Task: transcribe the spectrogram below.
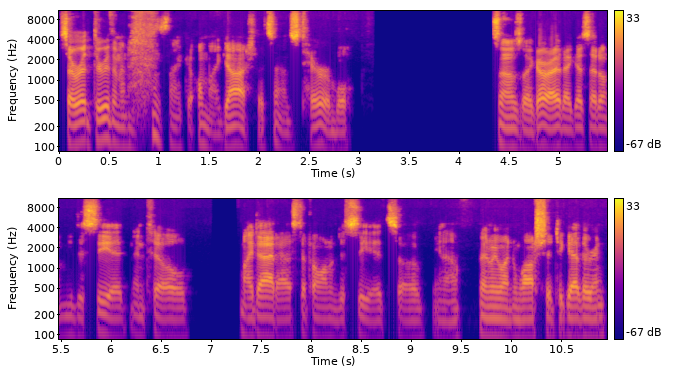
So I read through them, and I was like, "Oh my gosh, that sounds terrible." So I was like, "All right, I guess I don't need to see it until my dad asked if I wanted to see it." So you know, then we went and watched it together, and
